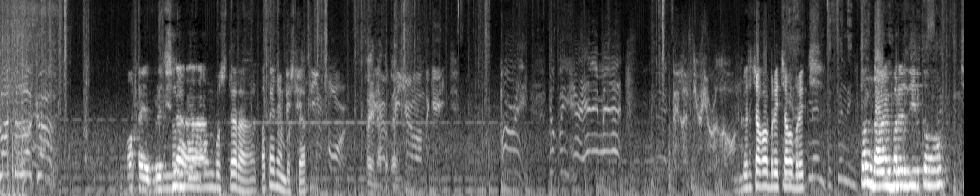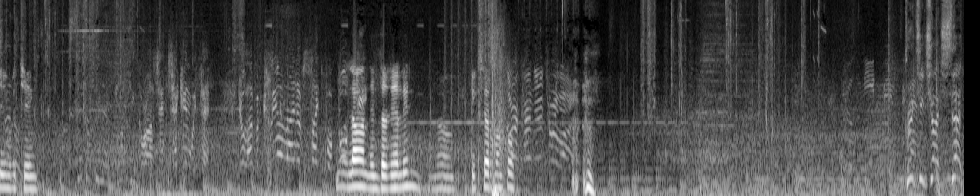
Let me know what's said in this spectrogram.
Got the Lurker! Okay, bridge Meron na. ah. akong booster ah. Patay na yung booster. Team 4. Patay na, patay. Bridge ako, bridge ako, bridge. Ito, ang daming baril dito. oh. For both. Kailangan, adrenaline. Ano, fixer man neutralized. Breaching charge set!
